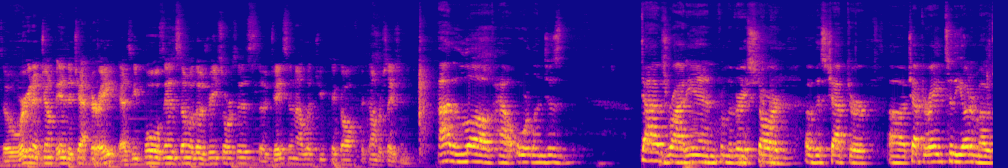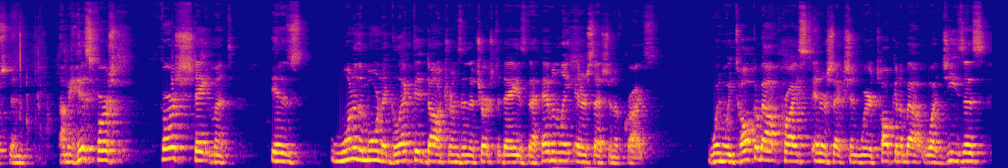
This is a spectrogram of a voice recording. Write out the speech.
So we're going to jump into chapter 8 as he pulls in some of those resources. So, Jason, I'll let you kick off the conversation. I love how Ortlund just dives right in from the very start of this chapter, uh, chapter 8 to the uttermost. And I mean, his first first statement is one of the more neglected doctrines in the church today is the heavenly intercession of Christ. When we talk about Christ's intercession, we're talking about what Jesus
